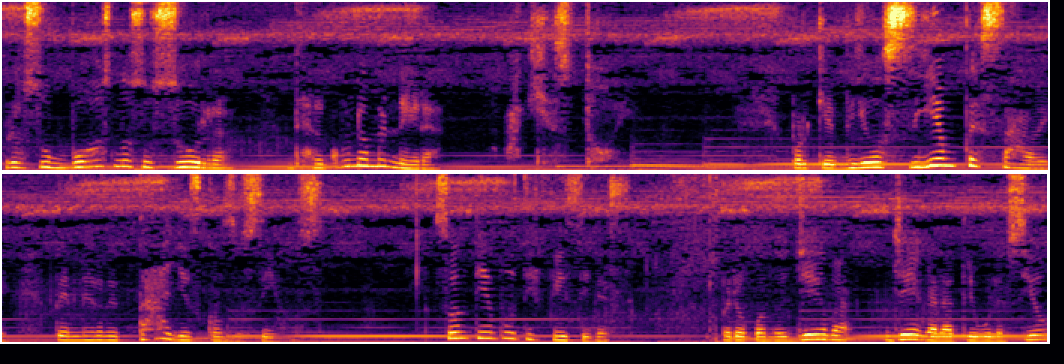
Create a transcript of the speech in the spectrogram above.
pero su voz nos susurra de alguna manera, aquí estoy. Porque Dios siempre sabe tener detalles con sus hijos. Son tiempos difíciles, pero cuando llega, llega la tribulación,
